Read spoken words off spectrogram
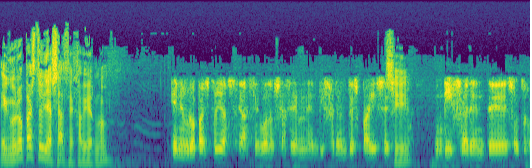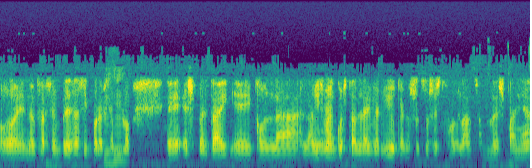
En Europa esto ya se hace, Javier, ¿no? En Europa esto ya se hace, bueno, se hace en, en diferentes países, Sí. diferentes otro- o en otras empresas y, por ejemplo, eh, Expertise, eh, con la, la misma encuesta Driver View que nosotros estamos lanzando en España,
